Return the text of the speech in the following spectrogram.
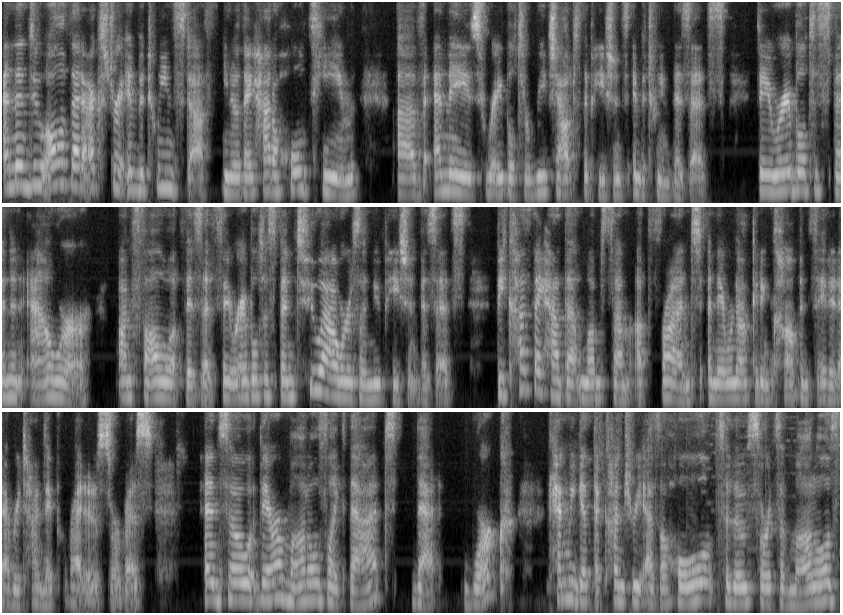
And then do all of that extra in between stuff. You know, they had a whole team of MAs who were able to reach out to the patients in between visits. They were able to spend an hour on follow up visits. They were able to spend two hours on new patient visits because they had that lump sum up front and they were not getting compensated every time they provided a service. And so there are models like that that work. Can we get the country as a whole to those sorts of models?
